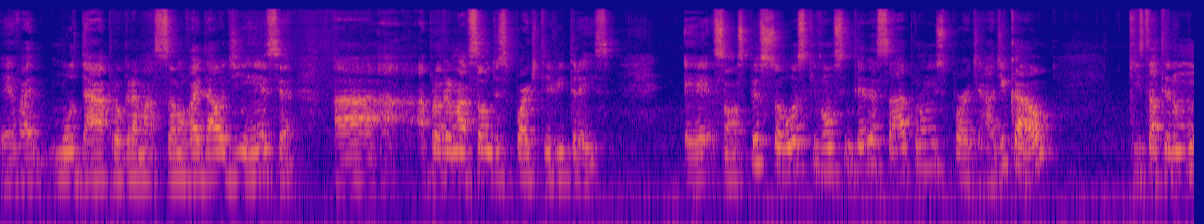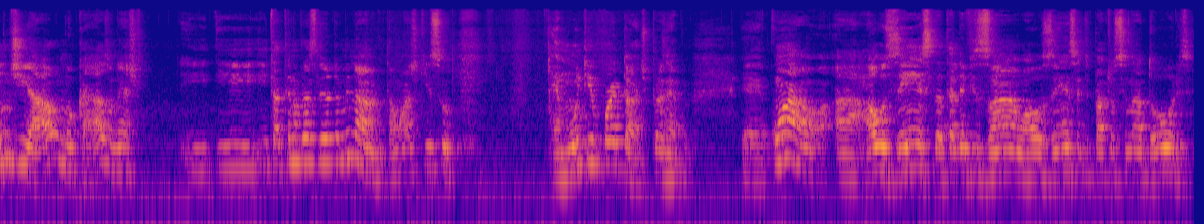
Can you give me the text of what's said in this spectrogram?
é, vai mudar a programação, vai dar audiência à, à, à programação do Esporte TV 3. É, são as pessoas que vão se interessar por um esporte radical, que está tendo mundial, no caso, né? E está tendo brasileiro dominando. Então acho que isso é muito importante. Por exemplo, é, com a, a, ausência da televisão, a ausência de patrocinadores,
